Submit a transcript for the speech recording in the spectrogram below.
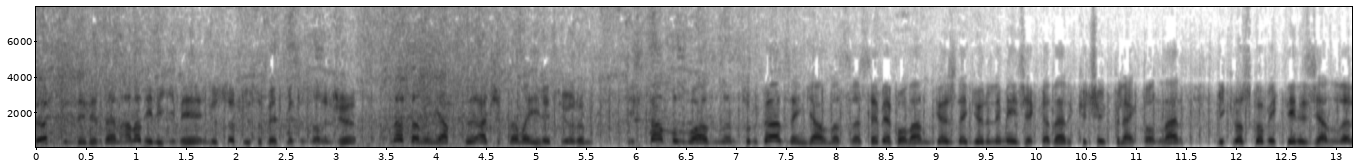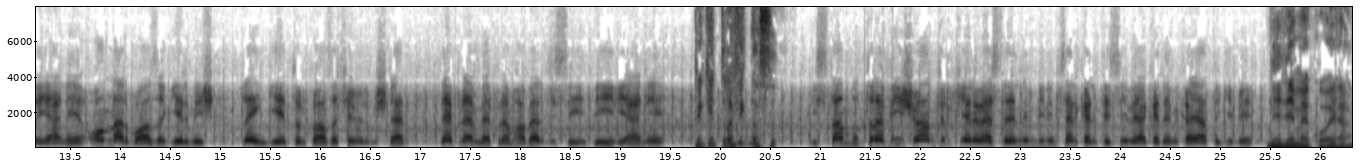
400'de birden ana dili gibi Yusuf Yusuf etmesi sonucu NASA'nın yaptığı açıklamayı iletiyorum. İstanbul Boğazı'nın turkuaz rengi almasına sebep olan gözle görülemeyecek kadar küçük planktonlar, mikroskobik deniz canlıları yani onlar boğaza girmiş, rengi turkuaza çevirmişler. Deprem deprem habercisi değil yani. Peki trafik nasıl? İstanbul trafiği şu an Türkiye üniversitelerinin bilimsel kalitesi ve akademik hayatı gibi. Ne demek o ya?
